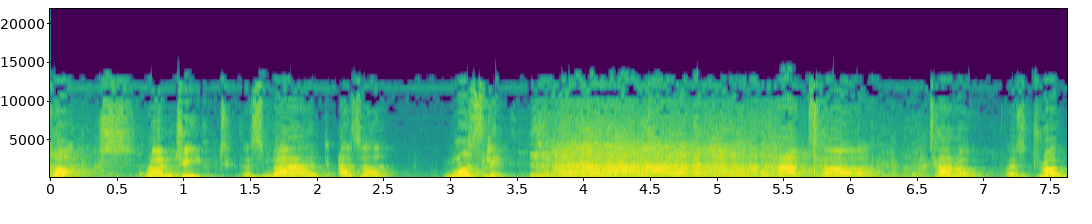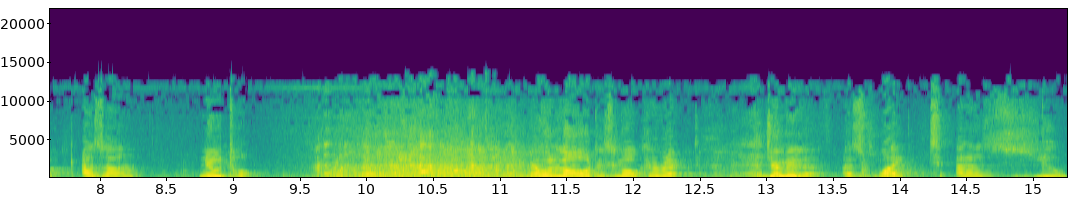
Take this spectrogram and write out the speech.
Fox, Ranjeet, as mad as a... Muslim. Hatter, Taro, as drunk as a... Neutral. Well, Lord is more correct. Jamila, as white as... You.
